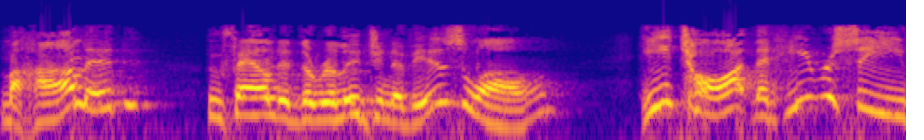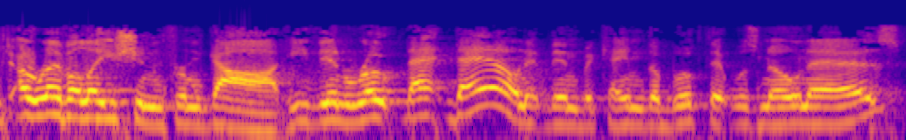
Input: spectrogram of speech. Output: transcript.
Muhammad, who founded the religion of Islam, he taught that he received a revelation from God. He then wrote that down. It then became the book that was known as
